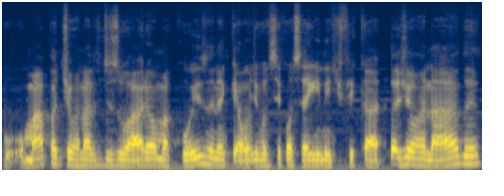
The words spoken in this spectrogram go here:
o mapa de jornada de usuário é uma coisa, né, que é onde você consegue identificar a jornada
